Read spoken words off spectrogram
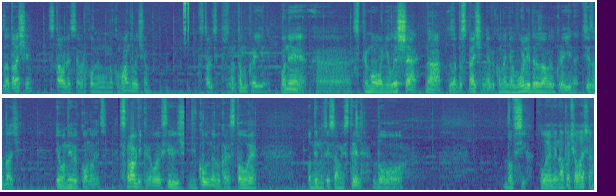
Задачі ставляться Верховним Головнокомандувачем, ставляться президентом України. Вони е, спрямовані лише на забезпечення виконання волі держави України, ці задачі. І вони виконуються. Справді, Кирило Олексійович ніколи не використовує один і той самий стиль до, до всіх. коли війна почалася.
